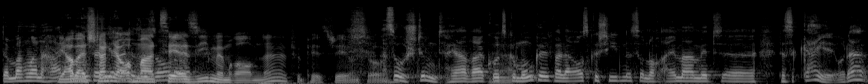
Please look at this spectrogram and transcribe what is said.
dann machen wir einen Haken. Ja, aber es stand ja auch mal Saison, CR7 im Raum, ne, für PSG und so. Ach so, stimmt. Ja, war kurz ja. gemunkelt, weil er ausgeschieden ist und noch einmal mit, äh, das ist geil, oder?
